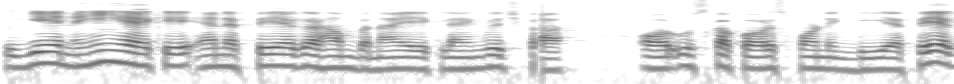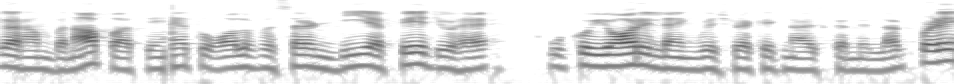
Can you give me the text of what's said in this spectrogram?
تو یہ نہیں ہے کہ این ایف اے اگر ہم بنائے ایک لینگویج کا اور اس کا کورسپونڈنگ ڈی ایف اے اگر ہم بنا پاتے ہیں تو all of a sudden D F A جو ہے وہ کوئی اور ہی لینگویج ریکگنائز کرنے لگ پڑے۔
